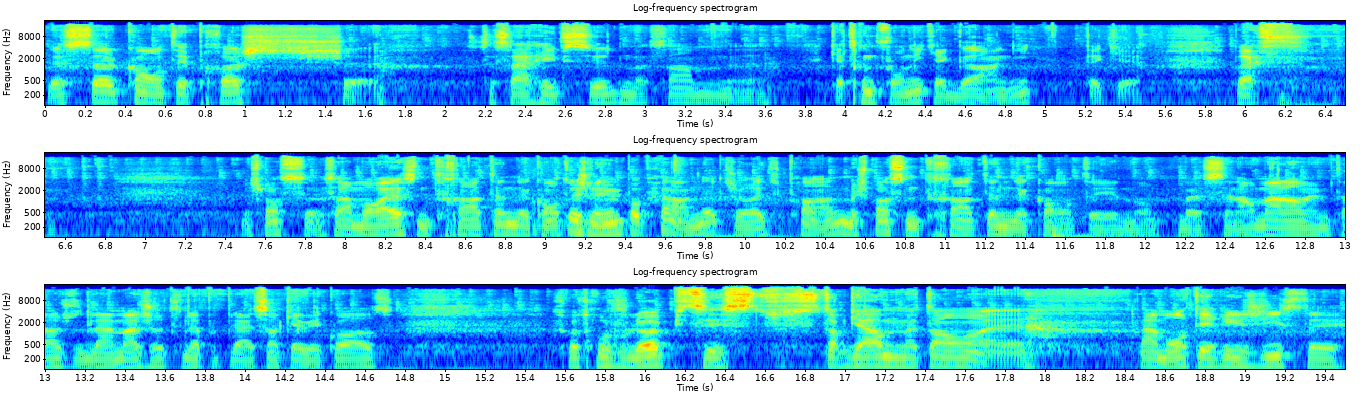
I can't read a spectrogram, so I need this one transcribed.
Le seul comté proche, euh, c'était sa rive sud, me semble. Euh, Catherine Fournier qui a gagné. Fait que, bref. Je pense que à Montréal, c'est une trentaine de comtés. Je l'ai même pas pris en note, j'aurais dû prendre mais je pense c'est une trentaine de comtés. Donc, ben, c'est normal en même temps. Je la majorité de la population québécoise se retrouve là. Puis si tu regardes, mettons, euh, la Montérégie, c'est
